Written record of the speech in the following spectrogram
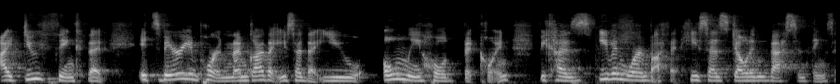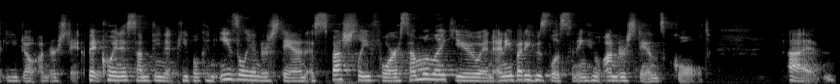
I do think that it's very important. I'm glad that you said that you only hold Bitcoin because even Warren Buffett, he says, don't invest in things that you don't understand. Bitcoin is something that people can easily understand, especially for someone like you and anybody who's listening who understands gold. Um,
